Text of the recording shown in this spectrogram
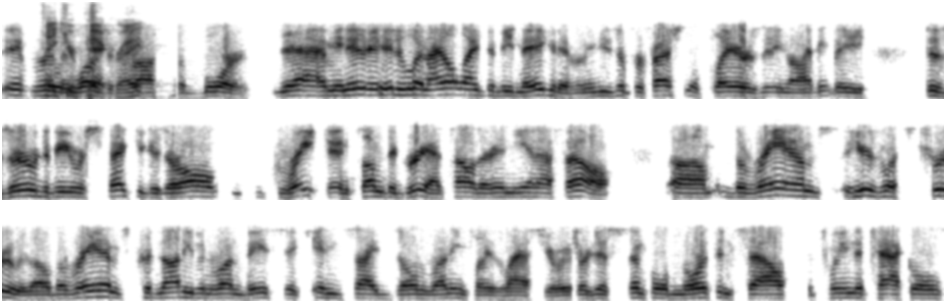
it really was pick, across right? the board. Yeah, I mean, it, it when I don't like to be negative. I mean, these are professional players. You know, I think they deserve to be respected because they're all great in some degree. That's how they're in the NFL. Um, the Rams. Here's what's true though: the Rams could not even run basic inside zone running plays last year, which are just simple north and south between the tackles,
